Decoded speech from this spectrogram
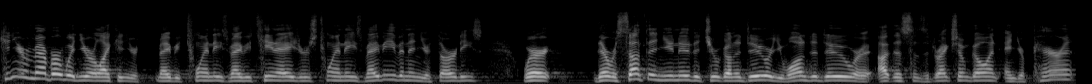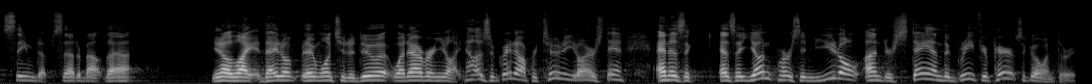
can you remember when you were like in your maybe 20s, maybe teenagers, 20s, maybe even in your 30s, where there was something you knew that you were going to do or you wanted to do, or uh, this is the direction I'm going, and your parents seemed upset about that? You know, like they don't they want you to do it, whatever, and you're like, no, it's a great opportunity. You don't understand. And as a as a young person, you don't understand the grief your parents are going through.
